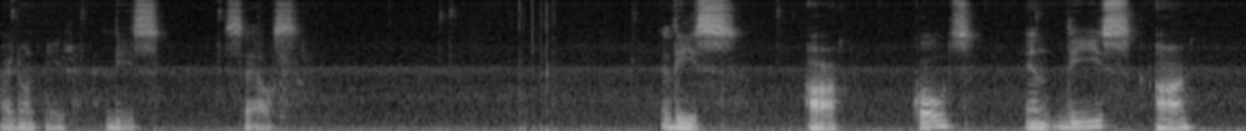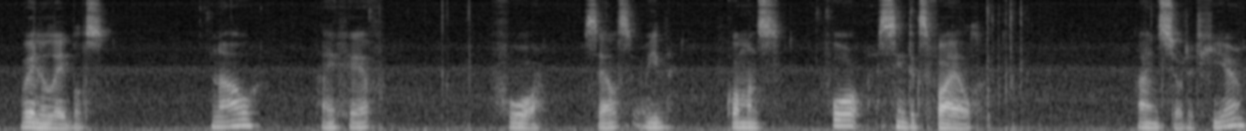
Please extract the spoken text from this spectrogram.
I don't need these cells. These are codes and these are value labels. Now I have four cells with commands for syntax file. I insert it here,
